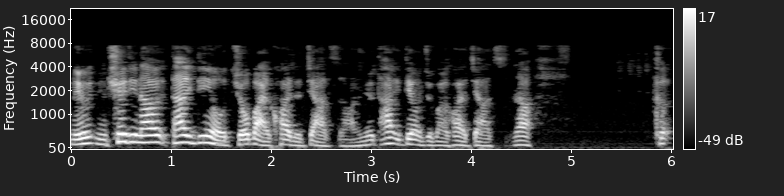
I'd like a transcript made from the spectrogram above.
你你确定它它一定有九百块的价值啊？因为它一定有九百块的价值，那可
